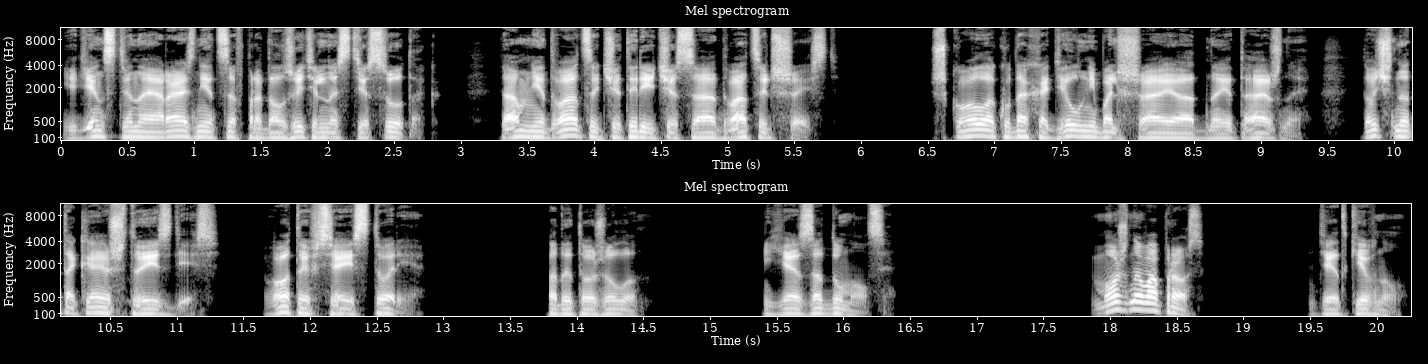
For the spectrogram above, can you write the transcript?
Единственная разница в продолжительности суток. Там не 24 часа, а 26. Школа, куда ходил, небольшая, одноэтажная. Точно такая, что и здесь. Вот и вся история. Подытожил он. Я задумался. «Можно вопрос?» Дед кивнул.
